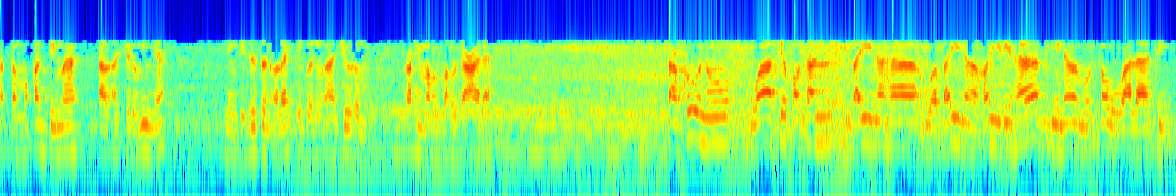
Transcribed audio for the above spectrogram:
atau Muqaddimah al-ajrumiyah yang disusun oleh Ibnu Ajurum rahimahullahu taala. Takunu wasiqatan bainaha wa baina ghairiha minal musawwalati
